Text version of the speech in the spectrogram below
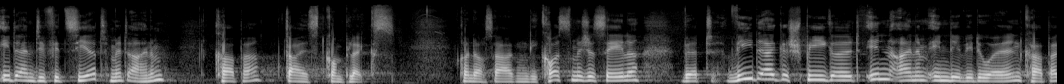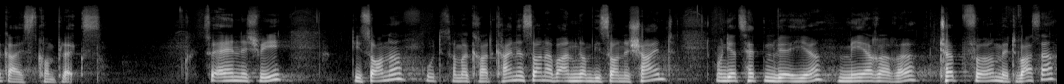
identifiziert mit einem Körper-Geist-Komplex. Man könnte auch sagen, die kosmische Seele wird wiedergespiegelt in einem individuellen Körper-Geist-Komplex. So ähnlich wie die Sonne, gut, jetzt haben wir gerade keine Sonne, aber angenommen die Sonne scheint. Und jetzt hätten wir hier mehrere Töpfe mit Wasser.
